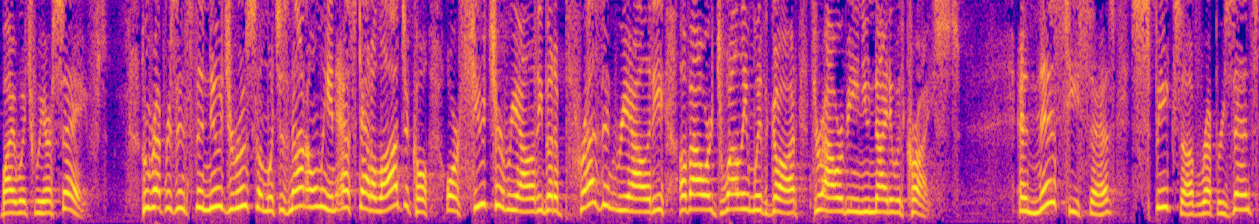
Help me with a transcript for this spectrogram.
by which we are saved who represents the New Jerusalem, which is not only an eschatological or future reality, but a present reality of our dwelling with God through our being united with Christ. And this, he says, speaks of, represents,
